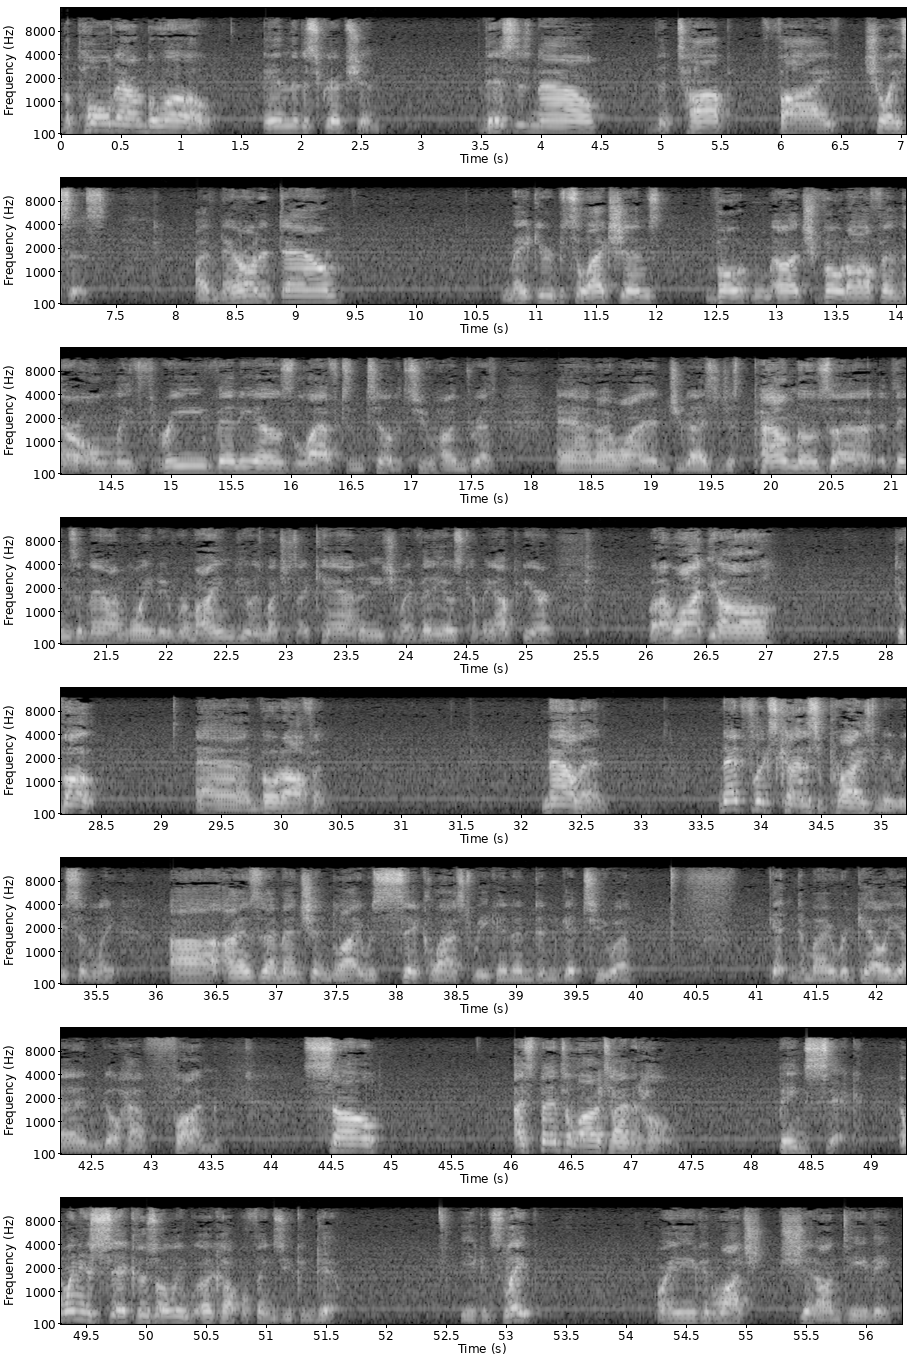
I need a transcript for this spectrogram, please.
the poll down below in the description. This is now the top five choices. I've narrowed it down. Make your selections. Vote much, vote often. There are only three videos left until the 200th. And I want you guys to just pound those uh, things in there. I'm going to remind you as much as I can in each of my videos coming up here. But I want y'all to vote and vote often. Now then, Netflix kind of surprised me recently. Uh, as I mentioned, I was sick last weekend and didn't get to uh, get into my regalia and go have fun. So, I spent a lot of time at home, being sick. And when you're sick, there's only a couple things you can do. You can sleep, or you can watch shit on TV.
